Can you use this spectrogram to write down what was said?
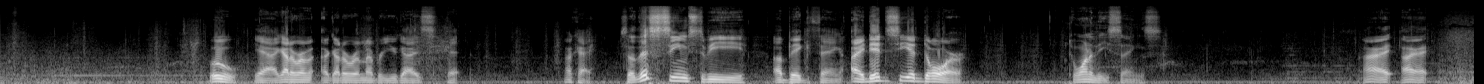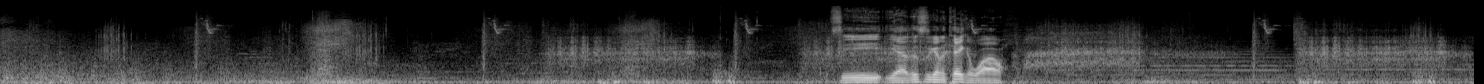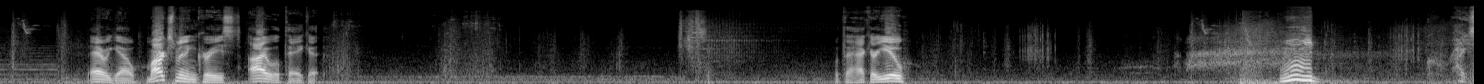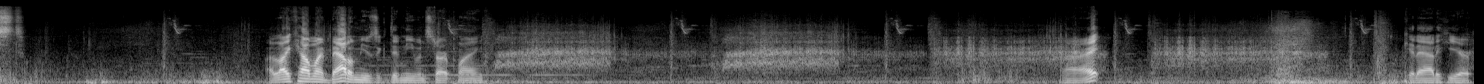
Ooh, yeah, I gotta I gotta remember you guys hit. Okay, so this seems to be a big thing. I did see a door to one of these things. All right, all right. See, yeah, this is to take a while. There we go. Marksman increased. I will take it. What the heck are you? Christ. I like how my battle music didn't even start playing. Alright. Get out of here.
